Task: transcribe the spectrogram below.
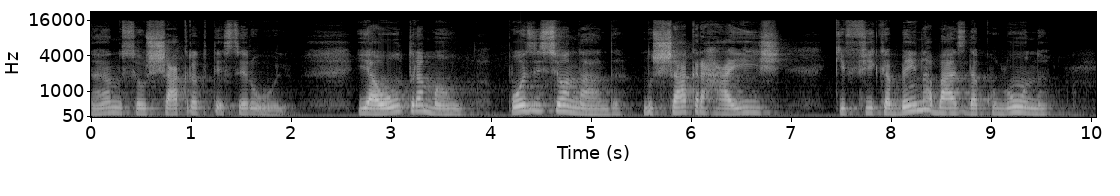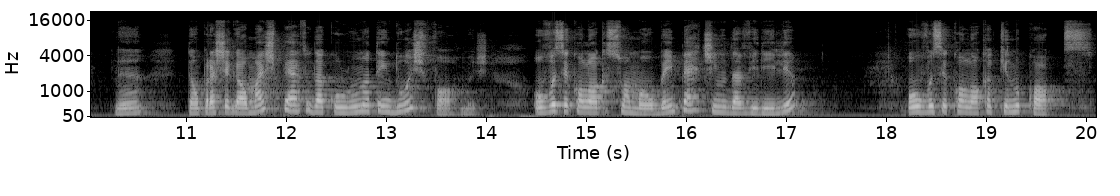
né, no seu chakra do terceiro olho, e a outra mão posicionada no chakra raiz, que fica bem na base da coluna, né? Então, para chegar o mais perto da coluna, tem duas formas. Ou você coloca sua mão bem pertinho da virilha, ou você coloca aqui no cóccix.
